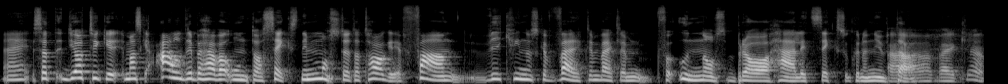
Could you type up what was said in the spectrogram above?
Nej, så att jag tycker man ska aldrig behöva ont av sex. Ni måste ta tag i det. Fan, vi kvinnor ska verkligen, verkligen få unna oss bra, härligt sex och kunna njuta. Ja, verkligen.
